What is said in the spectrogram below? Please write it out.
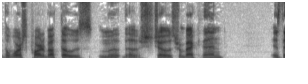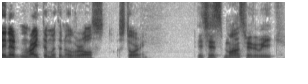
the worst part about those mo- those shows from back then is they didn't write them with an overall s- story. It's just monster of the week.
